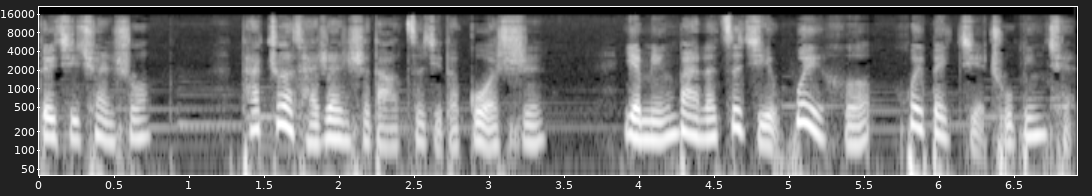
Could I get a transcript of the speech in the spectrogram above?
对其劝说，他这才认识到自己的过失，也明白了自己为何会被解除兵权。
